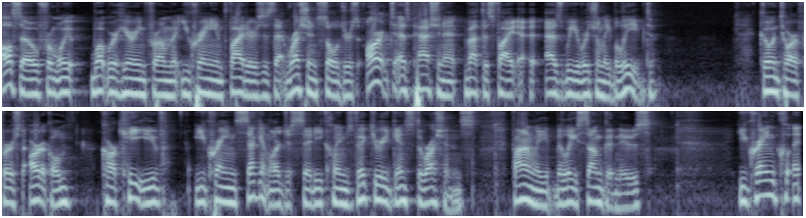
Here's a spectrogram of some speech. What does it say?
Also, from what we're hearing from Ukrainian fighters, is that Russian soldiers aren't as passionate about this fight as we originally believed. Going to our first article Kharkiv, Ukraine's second largest city, claims victory against the Russians. Finally, at least some good news. Ukraine cl-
